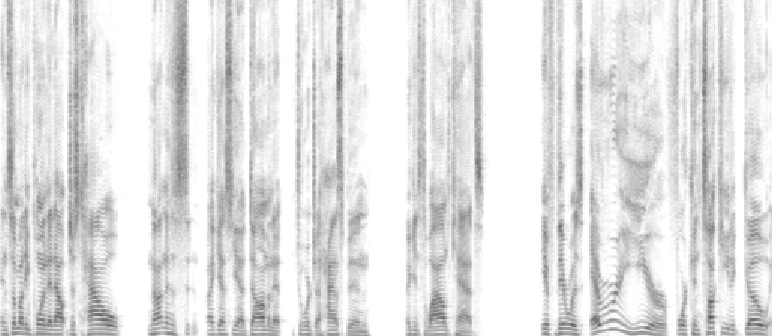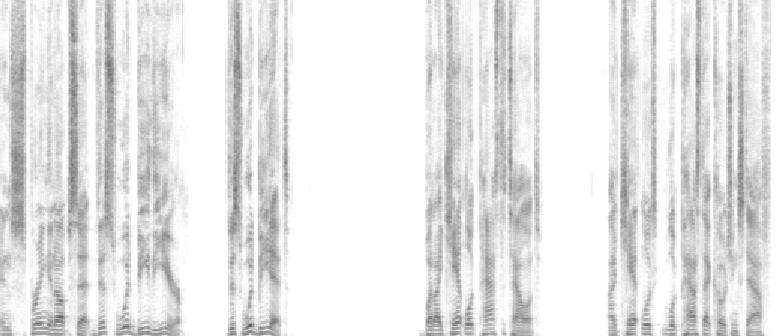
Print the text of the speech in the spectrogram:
And somebody pointed out just how not necessarily, I guess, yeah, dominant Georgia has been against the Wildcats. If there was every year for Kentucky to go and spring an upset, this would be the year. This would be it. But I can't look past the talent. I can't look look past that coaching staff,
